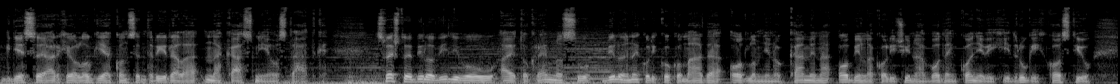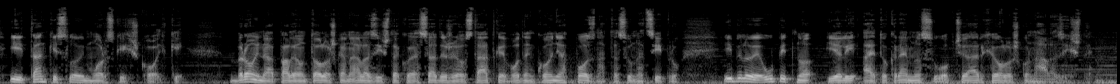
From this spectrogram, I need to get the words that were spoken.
gdje se arheologija koncentrirala na kasnije ostatke. Sve što je bilo vidljivo u Aetokremnosu bilo je nekoliko komada odlomljenog kamena, obilna količina voden konjevih i drugih kostiju i tanki sloj morskih školjki. Brojna paleontološka nalazišta koja sadrže ostatke voden konja poznata su na Cipru i bilo je upitno je li Aetokremnos uopće arheološko nalazište.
